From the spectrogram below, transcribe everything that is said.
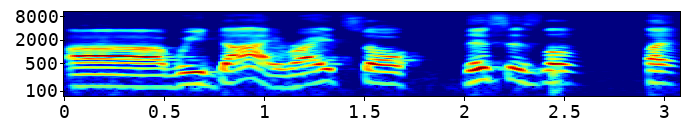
uh, we die, right? So this is like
